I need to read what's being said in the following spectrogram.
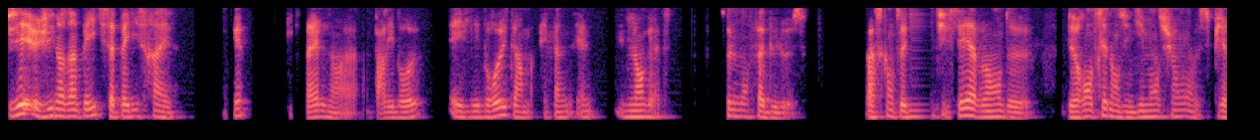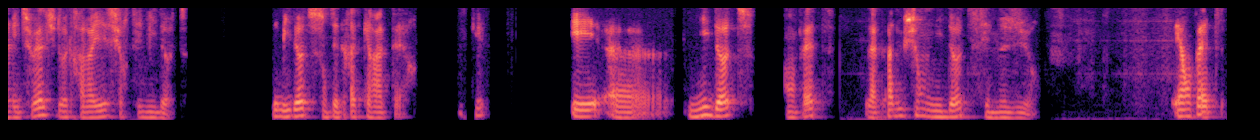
je vis dans un pays qui s'appelle Israël. Israël par l'hébreu. Et l'hébreu est, une langue absolument fabuleuse. Parce qu'on te dit, tu sais, avant de, rentrer dans une dimension spirituelle, tu dois travailler sur tes midotes. Les midotes, ce sont tes traits de caractère. et euh, en fait, la traduction de midot, c'est mesure. Et en fait,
